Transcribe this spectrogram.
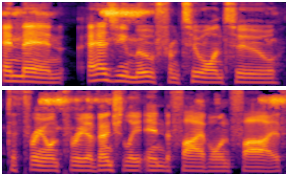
And then as you move from two on two to three on three, eventually into five on five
